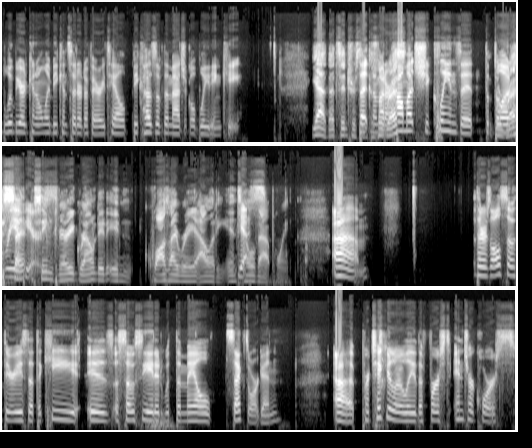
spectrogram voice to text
Bluebeard can only be considered a fairy tale because of the magical bleeding key. Yeah, that's interesting. That no matter rest, how much she cleans it, the the blood reappears. seemed very grounded in quasi reality until Yes. that point. Um, there's also theories that the key is associated with the male sex organ, uh, particularly the first intercourse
